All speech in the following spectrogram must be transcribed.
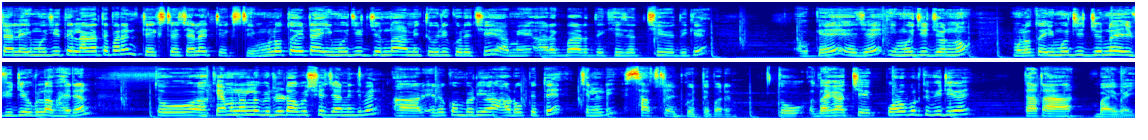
চাইলে ইমোজিতে লাগাতে পারেন টেক্সটে চাইলে টেক্সটে মূলত এটা ইমোজির জন্য আমি তৈরি করেছি। আমি আরেকবার দেখিয়ে যাচ্ছি ওইদিকে। ওকে এই যে ইমোজির জন্য, মূলত ইমোজির জন্য এই ভিডিওগুলো ভাইরাল তো কেমন হলো ভিডিওটা অবশ্যই জানিয়ে দেবেন। আর এরকম ভিডিও আরও পেতে চ্যানেলটি সাবস্ক্রাইব করতে পারেন। তো দেখা হচ্ছে পরবর্তী ভিডিওয় টাটা বাই বাই।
